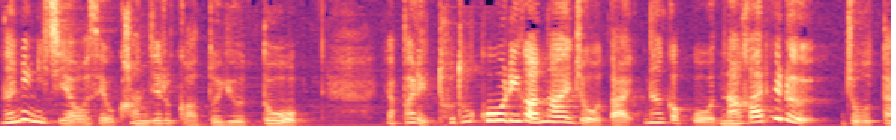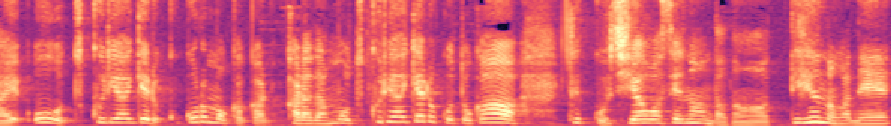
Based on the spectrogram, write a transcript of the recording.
何に幸せを感じるかというとやっぱり滞りがない状態なんかこう流れる状態を作り上げる心も体も作り上げることが結構幸せなんだなっていうのがね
